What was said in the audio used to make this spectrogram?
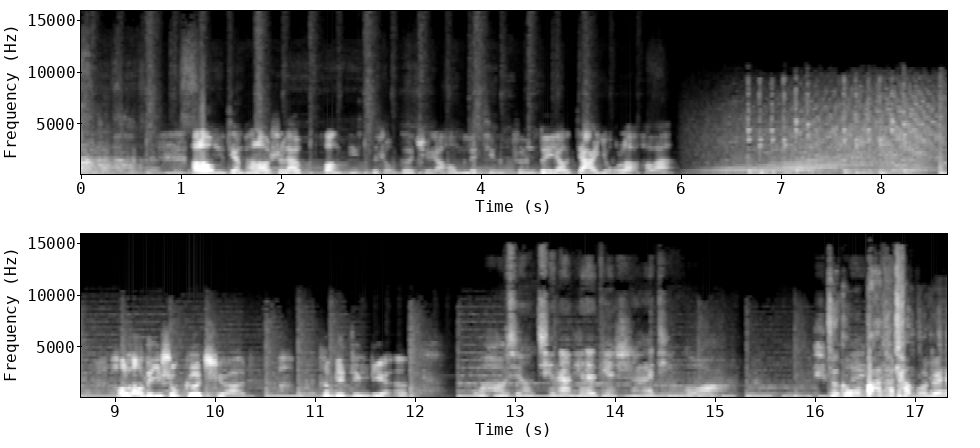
好了，我们键盘老师来放第四首歌曲，然后我们的青春队要加油了，好吧？好老的一首歌曲啊，特别经典。我好像前两天在电视上还听过，就跟我爸他唱过，对。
